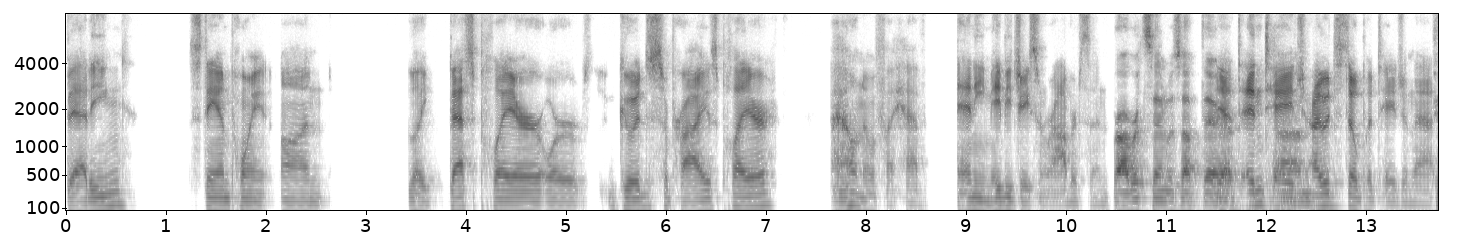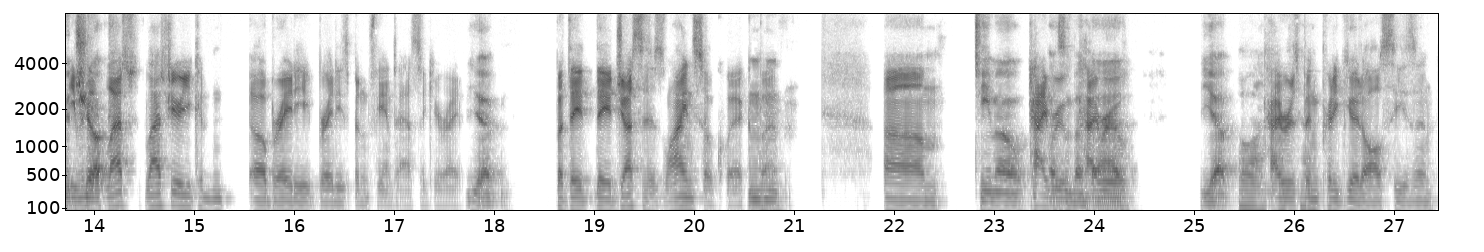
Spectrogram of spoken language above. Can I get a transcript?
betting standpoint on like best player or good surprise player, I don't know if I have any. Maybe Jason Robertson. Robertson was up there. Yeah, and Tage. Um, I would still put Tage in that. Even though last last year you could oh Brady Brady's been fantastic. You're right, yeah, but they they adjusted his line so quick. Mhm. But um, Timo, Kyrou, hasn't Kyrou. bad. Yep. Oh, I love Kyrou's been pretty good all season,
